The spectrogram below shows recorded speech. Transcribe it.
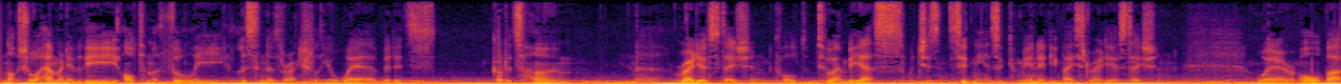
not sure how many of the Ultima Thule listeners are actually aware, but it's got its home in a radio station called 2MBS, which is in Sydney. It's a community based radio station where all but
